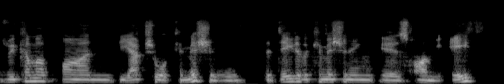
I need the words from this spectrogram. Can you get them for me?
As we come up on the actual commissioning, the date of the commissioning is on the 8th.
